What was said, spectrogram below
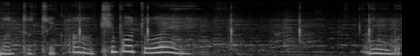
맞다. 제가 키보드에 아니 뭐야.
